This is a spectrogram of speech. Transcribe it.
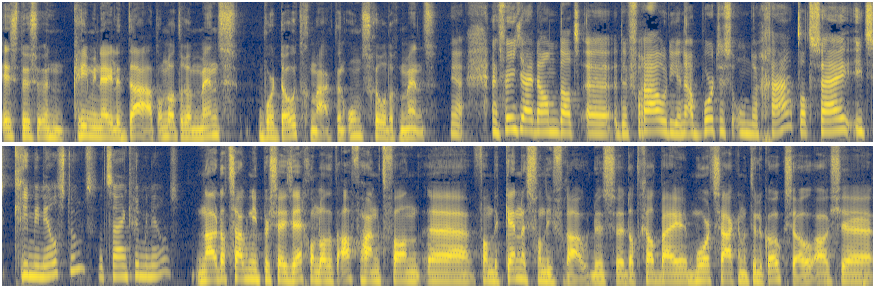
is dus een criminele daad... omdat er een mens wordt doodgemaakt, een onschuldig mens. Ja. En vind jij dan dat uh, de vrouw die een abortus ondergaat... dat zij iets crimineels doet? Dat zij een crimineel is? Nou, dat zou ik niet per se zeggen, omdat het afhangt van, uh, van de kennis van die vrouw. Dus uh, dat geldt bij moordzaken natuurlijk ook zo. Als je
